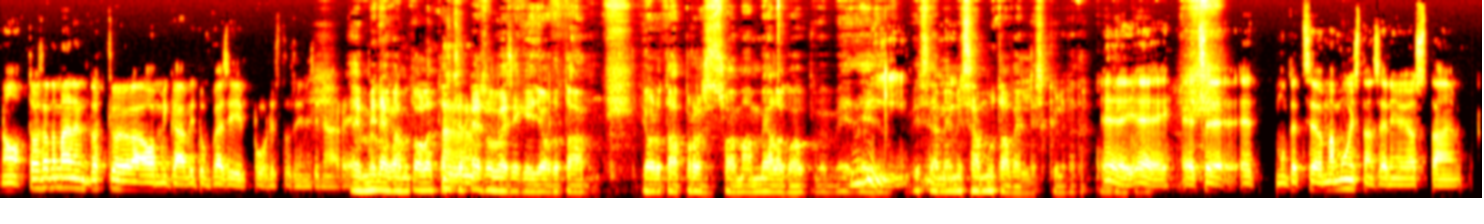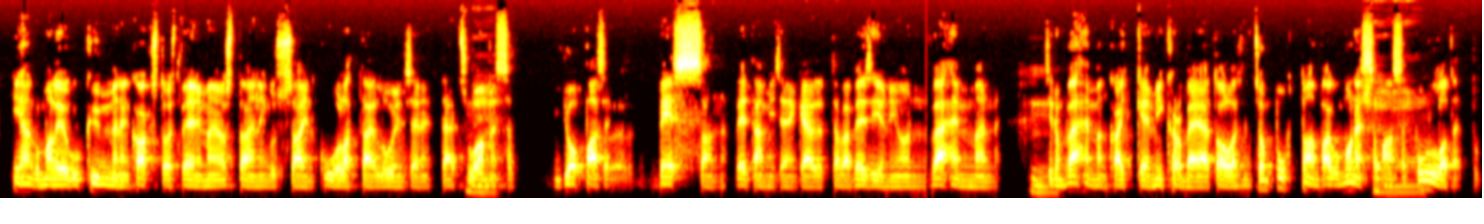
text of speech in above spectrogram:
No, toisaalta mä en nyt kyllä ole mikään vitun vesipuhdistusinsinööri. En minäkään, mutta oletaan, että se mm. pesuvesikin joudutaan, joudutaan prosessoimaan melko. Niin. Missä me missään mutavellis kylvetä. Ei, ei. Et se, et, mutta et se, mä muistan sen jo jostain, ihan kun mä olin joku 10-12 V, niin mä jostain niin kuin sain kuulla tai luin sen, että, että Suomessa niin. jopa se vessan vetämiseen käytettävä vesi niin on vähemmän Hmm. Siinä on vähemmän kaikkea mikrobeja ja tollaista. Se on puhtaampaa kuin monessa se maassa on, pullotettu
